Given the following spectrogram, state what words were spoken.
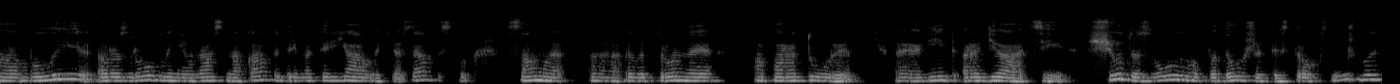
Е, Були розроблені у нас на кафедрі матеріали для захисту саме е, електронної апаратури е, від радіації, що дозволило подовжити строк служби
